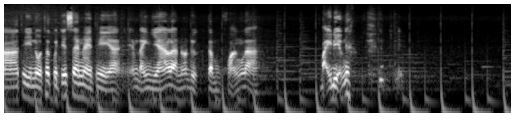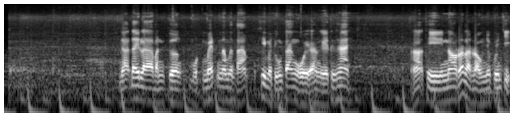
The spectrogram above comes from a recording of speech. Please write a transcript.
à, thì nội thất của chiếc xe này thì à, em đánh giá là nó được tầm khoảng là 7 điểm nhé Đó, dạ, đây là bàn cường 1m58 khi mà chúng ta ngồi ở hàng ghế thứ hai. Đó, thì nó rất là rộng nha quý anh chị.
